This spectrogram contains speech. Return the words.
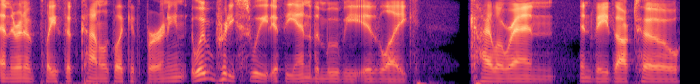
and they're in a place that's kind of look like it's burning. It would be pretty sweet if the end of the movie is like Kylo Ren invades Ahch-To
